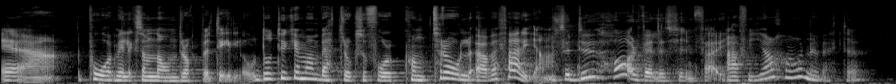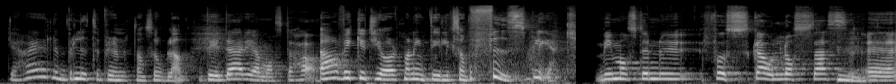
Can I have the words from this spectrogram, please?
eh, på med liksom någon droppe till. Och då tycker jag man bättre också får kontroll över färgen. För du har väldigt fin färg. Ja, för jag har nu, vet du. Jag har lite brun utan solblad. Det är där jag måste ha. Ja, vilket gör att man inte är liksom fisblek. Vi måste nu fuska och låtsas Mm. eh,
